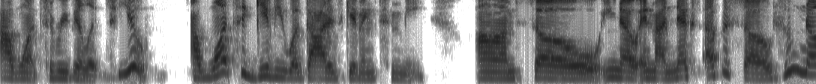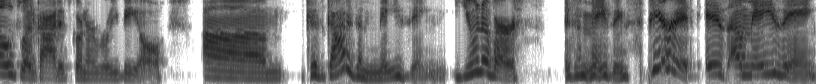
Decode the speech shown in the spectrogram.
I want to reveal it to you. I want to give you what God is giving to me. Um, so, you know, in my next episode, who knows what God is going to reveal? Um, because God is amazing. Universe is amazing. Spirit is amazing.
